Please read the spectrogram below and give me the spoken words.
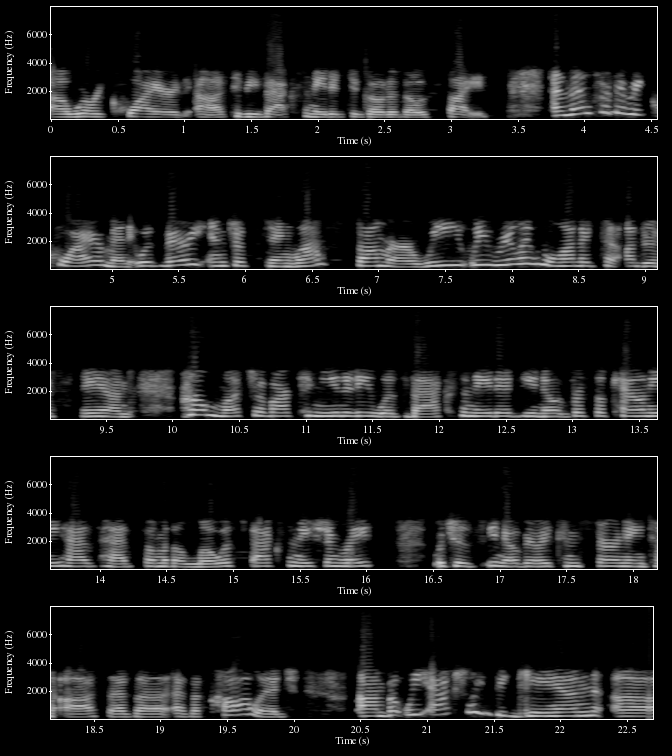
uh, were required uh, to be vaccinated to go to those sites. And then for the requirement, it was very interesting. Last summer, we, we really wanted to understand how much of our community was vaccinated. You know, Bristol County has had some of the lowest vaccination rates, which is, you know, very concerning to us as a, as a college. Um, but we actually began uh,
